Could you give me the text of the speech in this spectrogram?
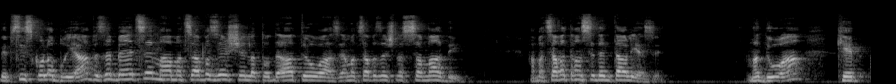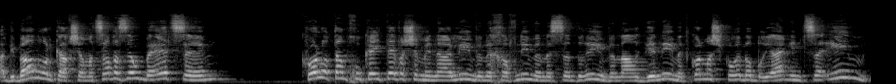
בבסיס כל הבריאה, וזה בעצם המצב הזה של התודעה הטהורה, זה המצב הזה של הסמאדי, המצב הטרנסדנטלי הזה. מדוע? כי דיברנו על כך שהמצב הזה הוא בעצם כל אותם חוקי טבע שמנהלים ומכוונים ומסדרים ומארגנים את כל מה שקורה בבריאה, הם נמצאים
